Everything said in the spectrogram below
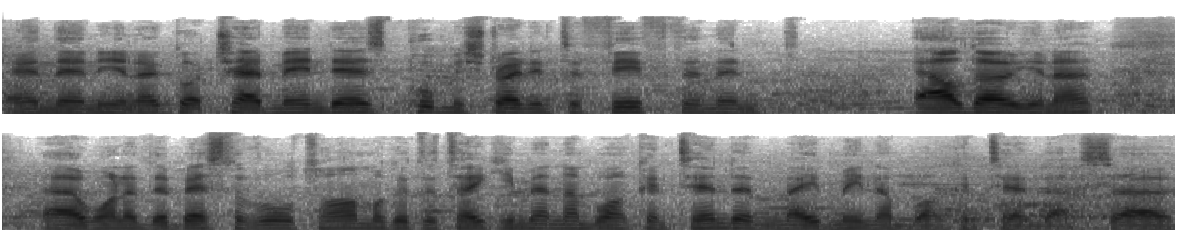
and then you know got Chad Mendes, put me straight into fifth, and then Aldo, you know, uh, one of the best of all time. I got to take him out number one contender and made me number one contender. So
